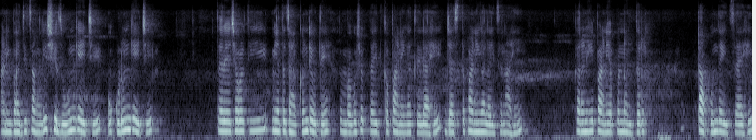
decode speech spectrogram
आणि भाजी चांगली शिजवून घ्यायची उकडून घ्यायची. तर याच्यावरती मी आता झाकण ठेवते. तुम्ही बघू शकता इतकं पाणी घातलेलं आहे. जास्त पाणी घालायचं नाही. कारण हे पाणी आपण नंतर टाकून द्यायचं आहे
